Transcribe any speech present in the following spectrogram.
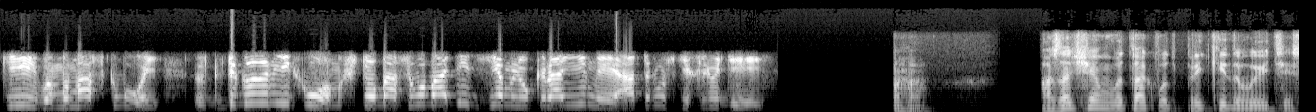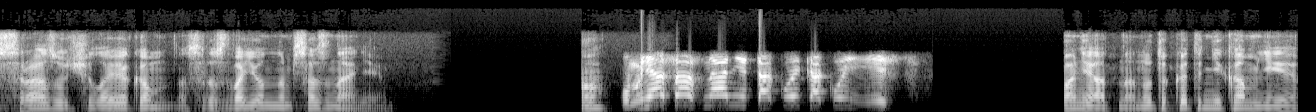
Киевом и Москвой договорником, чтобы освободить землю Украины от русских людей? Ага. А зачем вы так вот прикидываетесь сразу человеком с раздвоенным сознанием? А? У меня сознание такое, какое есть. Понятно. Ну так это не ко мне.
